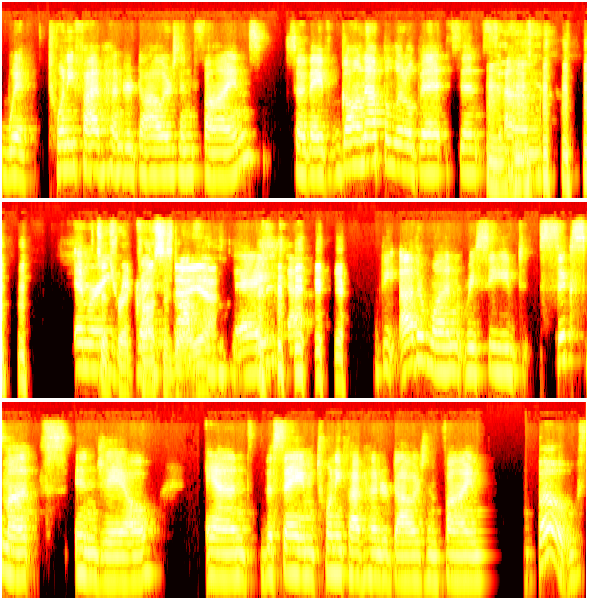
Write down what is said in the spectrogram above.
with $2,500 in fines. So they've gone up a little bit since mm-hmm. um, Emory since Red Cross's day. Yeah. Day. yeah. yeah. The other one received six months in jail and the same $2,500 in fine. Both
